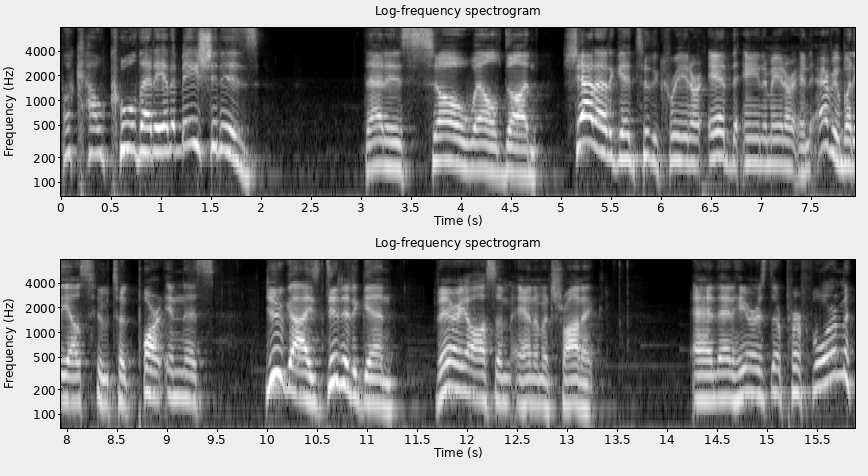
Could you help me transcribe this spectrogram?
Look how cool that animation is! That is so well done. Shout out again to the creator and the animator and everybody else who took part in this. You guys did it again. Very awesome animatronic. And then here is the perform.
